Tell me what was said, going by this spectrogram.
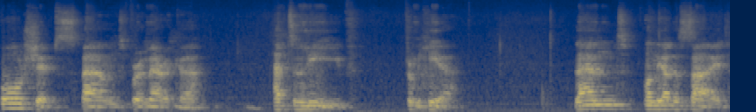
All ships bound for America had to leave from here. Land on the other side.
